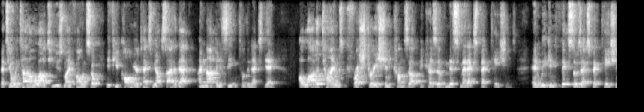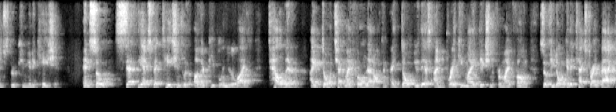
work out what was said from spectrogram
That's the only time I'm allowed to use my phone. So if you call me or text me outside of that, I'm not going to see it until the next day a lot of times frustration comes up because of mismet expectations. And we can fix those expectations through communication. And so set the expectations with other people in your life. Tell them, I don't check my phone that often. I don't do this. I'm breaking my addiction from my phone. So if you don't get a text right back,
